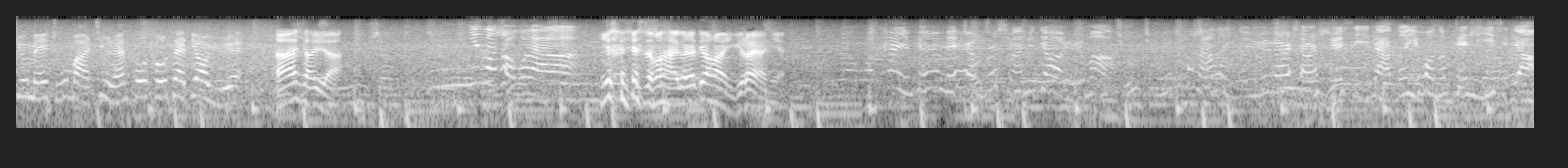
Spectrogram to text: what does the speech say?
青梅竹马竟然偷偷在钓鱼。啊，小雨，你咋找过来了？你 你怎么还搁这钓上鱼了呀你？我看你平时没事不是喜欢去钓鱼吗？偷拿了你的鱼竿，想着学习一下，等以后能陪你一起钓。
